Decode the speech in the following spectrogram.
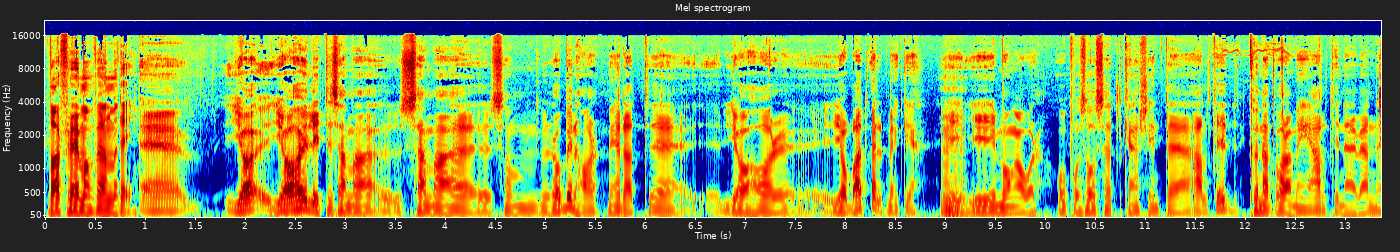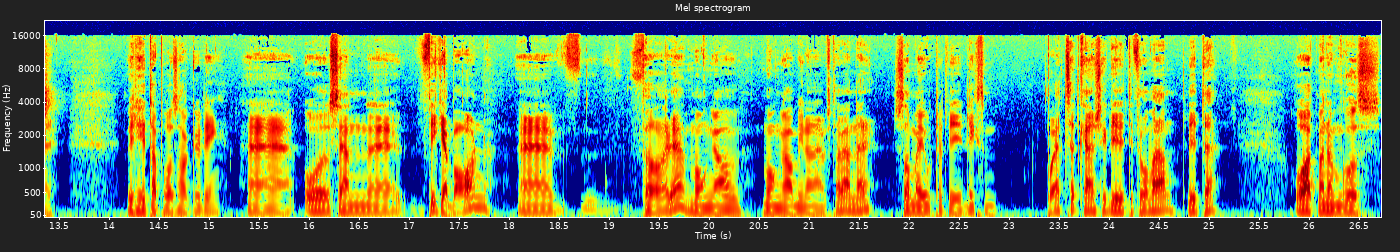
Varför är man vän med dig? Eh, jag, jag har ju lite samma, samma som Robin har med att eh, jag har jobbat väldigt mycket Mm. i, i många år och på så sätt kanske inte alltid kunnat vara med alltid när vänner vill hitta på saker och ting. Eh, och sen eh, fick jag barn eh, före många av, många av mina närmsta vänner som har gjort att vi liksom på ett sätt kanske glidit ifrån varandra lite och att man umgås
